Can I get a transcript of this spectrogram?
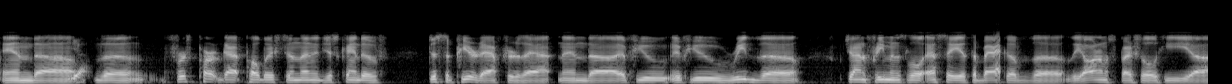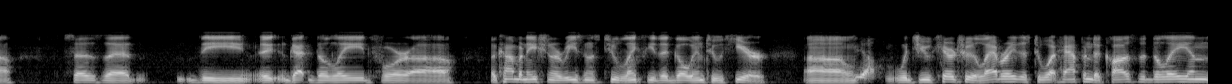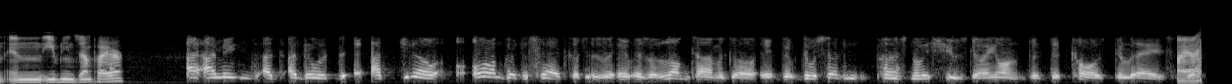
and uh, Yeah. the first part got published, and then it just kind of disappeared after that. And uh, if you if you read the John Freeman's little essay at the back of the the autumn special, he uh, says that the it got delayed for uh, a combination of reasons too lengthy to go into here. Uh, Yeah. Would you care to elaborate as to what happened to cause the delay in, in Evening's Empire? I, I mean, I, I, there were, I, you know, all I'm going to say because it was, a, it was a long time ago. It, there, there were certain personal issues going on that, that caused delays. Oh, yeah.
